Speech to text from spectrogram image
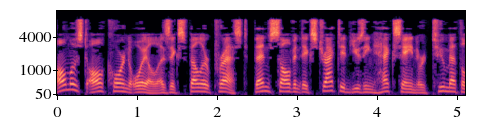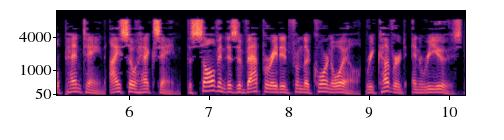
Almost all corn oil is expeller pressed, then solvent extracted using hexane or 2-methylpentane isohexane. The solvent is evaporated from the corn oil, recovered, and reused.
